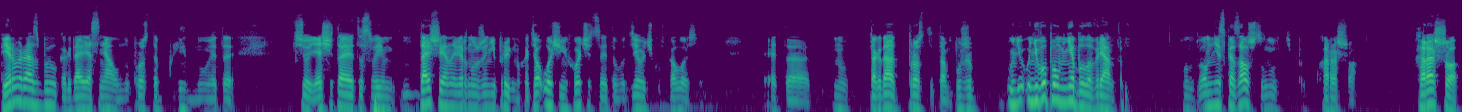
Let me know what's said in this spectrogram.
Первый раз был, когда я снял, ну просто, блин, ну это... Все, я считаю это своим... Дальше я, наверное, уже не прыгну. Хотя очень хочется это вот девочку в колосе. Это, ну, тогда просто там уже... У, у него, по-моему, не было вариантов. Он, он мне сказал, что, ну, типа, хорошо. Хорошо.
